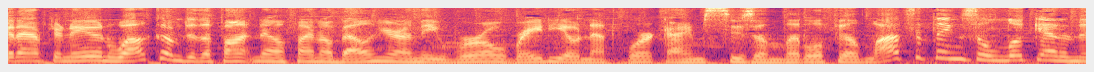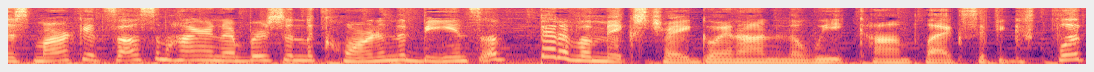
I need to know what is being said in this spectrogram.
Good afternoon. Welcome to the Fontanelle Final Bell here on the Rural Radio Network. I'm Susan Littlefield. Lots of things to look at in this market. Saw some higher numbers in the corn and the beans. A bit of a mixed trade going on in the wheat complex. If you flip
